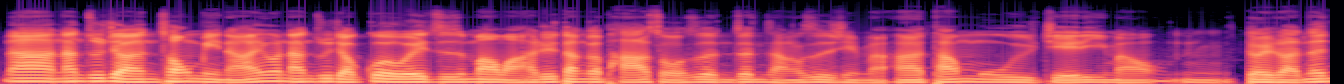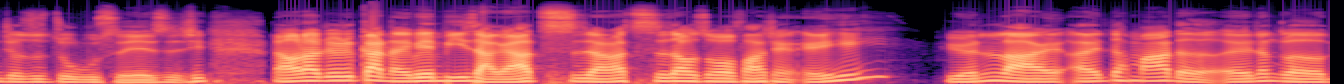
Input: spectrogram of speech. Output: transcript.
那男主角很聪明啊，因为男主角贵为一只猫嘛，他就当个扒手是很正常的事情嘛。啊，汤姆与杰利猫，嗯，对，反正就是诸如此类的事情。然后他就去干了一片披萨给他吃啊，他吃到之后发现，哎，原来，哎他妈的，哎那个。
